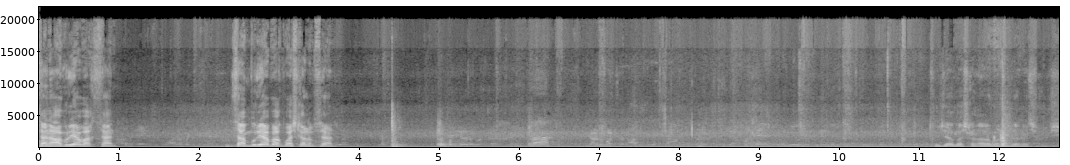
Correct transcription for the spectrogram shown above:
Sen abi buraya bak sen. Sen buraya bak başkanım sen. Tuncay Başkan arabanın üzerine çıkmış.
